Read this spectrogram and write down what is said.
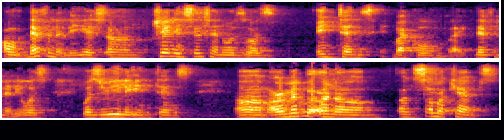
Oh, definitely yes. Um, training session was was intense back home. Like definitely it was was really intense. Um, I remember on um on summer camps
